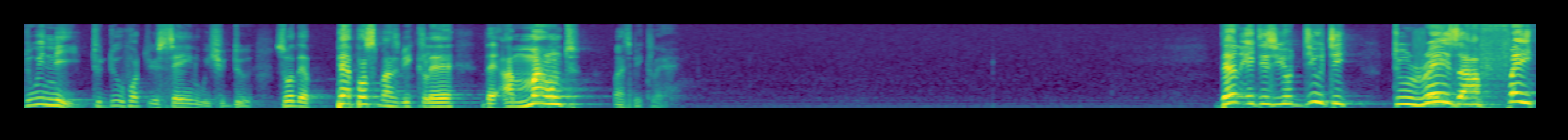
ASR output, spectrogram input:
do we need to do what you're saying we should do? So the purpose must be clear, the amount must be clear. then it is your duty to raise our faith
